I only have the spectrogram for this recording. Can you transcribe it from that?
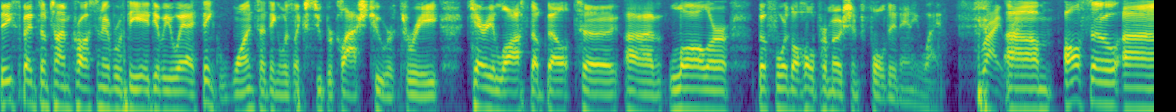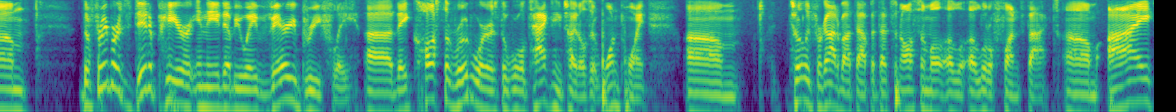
They spent some time crossing over with the AWA. I think once. I think it was like Super Clash two or three. Kerry lost the belt to uh, Lawler before the whole promotion folded anyway. Right, right. Um, also, um, the Freebirds did appear in the AWA very briefly. Uh, they cost the Road Warriors the World Tag Team titles at one point. Um, totally forgot about that, but that's an awesome, a, a little fun fact. Um, I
